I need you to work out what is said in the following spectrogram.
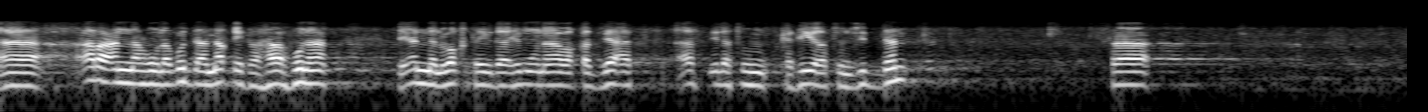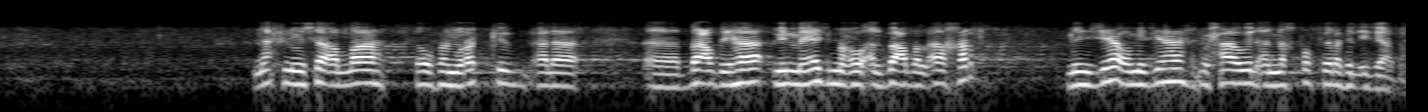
آه، أرى أنه لابد أن نقف ها هنا لأن الوقت يداهمنا وقد جاءت أسئلة كثيرة جدا. ف نحن إن شاء الله سوف نركز على آه، بعضها مما يجمع البعض الآخر من جهة ومن جهة نحاول أن نختصر في الإجابة.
